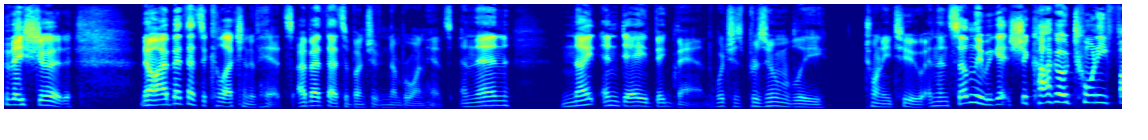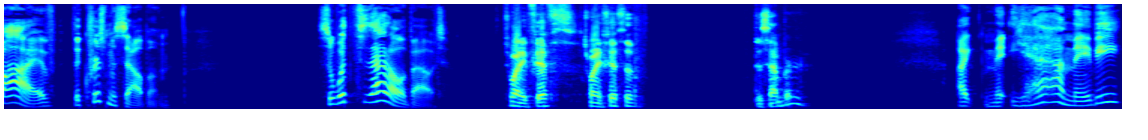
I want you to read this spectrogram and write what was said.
they should. No, I bet that's a collection of hits. I bet that's a bunch of number 1 hits. And then Night and Day Big Band, which is presumably 22. And then suddenly we get Chicago 25, the Christmas album. So what's that all about? Twenty fifth, twenty fifth of December. I may, yeah, maybe.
